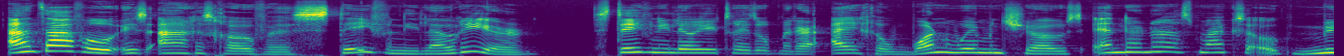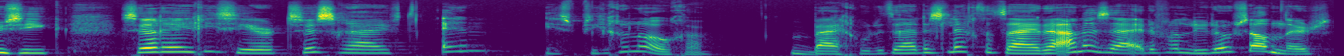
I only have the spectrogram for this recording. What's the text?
Aan tafel is aangeschoven Stephanie Laurier. Stephanie Laurier treedt op met haar eigen one-woman shows en daarnaast maakt ze ook muziek. Ze regisseert, ze schrijft en is psychologe. Bij goede tijden, slechte tijden aan de zijde van Ludo Sanders.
